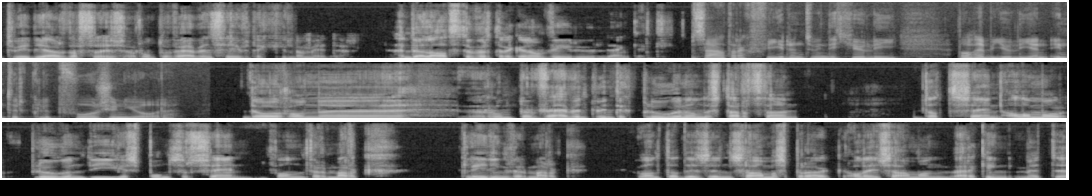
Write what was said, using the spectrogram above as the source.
tweedejaars, dat is rond de 75 kilometer. En de laatste vertrekken om 4 uur, denk ik. Zaterdag 24 juli, dan hebben jullie een interclub voor junioren. Daar gaan uh, rond de 25 ploegen aan de start staan. Dat zijn allemaal ploegen die gesponsord zijn van Vermark, kleding Vermark. want dat is een samenspraak, al in samenwerking met uh,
